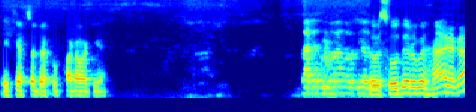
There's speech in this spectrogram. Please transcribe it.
এই খেপসাটা খুব ফাটাফাটি হয়। তো সৌদি আরবের হ্যাঁ কাকা?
